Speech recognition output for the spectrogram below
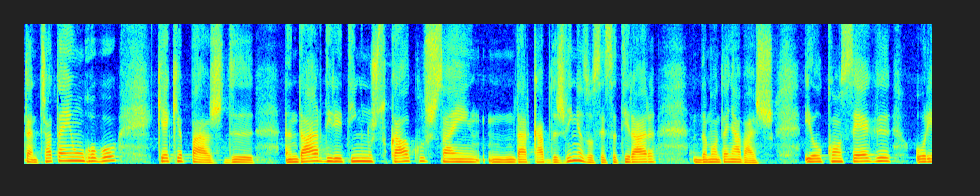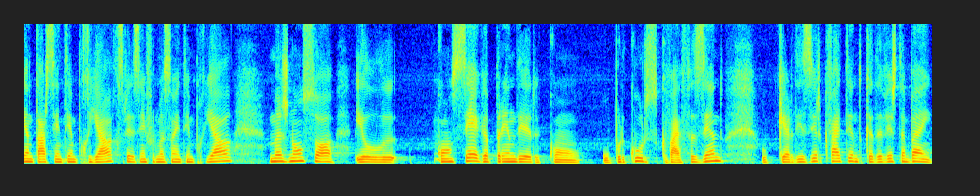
Portanto, já tem um robô que é capaz de andar direitinho nos socalcos sem dar cabo das vinhas ou sem se atirar da montanha abaixo. Ele consegue orientar-se em tempo real, receber essa informação em tempo real, mas não só, ele consegue aprender com o percurso que vai fazendo, o que quer dizer que vai tendo cada vez também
